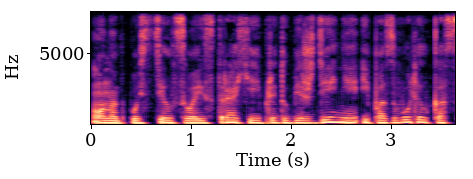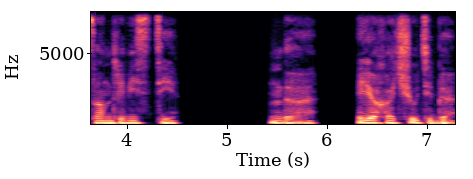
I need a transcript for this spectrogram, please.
Он отпустил свои страхи и предубеждения и позволил Кассандре вести. «Да, я хочу тебя.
